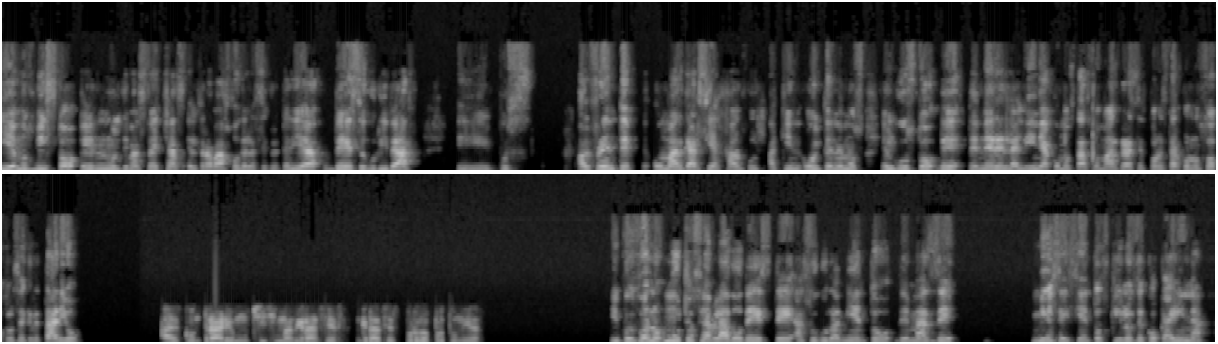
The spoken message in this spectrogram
Y hemos visto en últimas fechas el trabajo de la Secretaría de Seguridad, eh, pues al frente, Omar García Harfush, a quien hoy tenemos el gusto de tener en la línea. ¿Cómo estás, Omar? Gracias por estar con nosotros, secretario. Al contrario, muchísimas gracias. Gracias por la oportunidad. Y pues bueno, mucho se ha hablado de este aseguramiento de más de 1.600 kilos de cocaína,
